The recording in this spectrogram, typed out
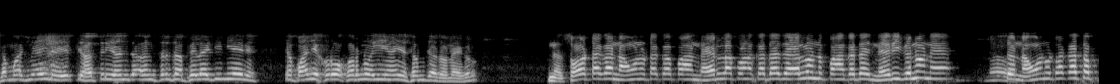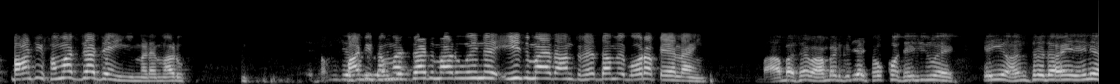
સમાજમાં આવીને એક હતરી અંધશ્રદ્ધા ફેલાઈ ની આય ને તે પાંજે ખરો ખરનો એ અહીંયા સમજાતો નહીં ખરો. ને સો ટકા નવ્વાણું ટકા પા નહેરલા પણ કદાચ હાલો ને પા કદાચ નેરી ગયો ને તો નવ્વાણું ટકા તો પાંચી સમાજ જા જ ઈ મળે મારું. પાંચી સમાજ જા મારું હોય ને એ જ મારે અંધશ્રદ્ધા મેં બોરા પહેલા બાબા સાહેબ આંબેડકર ચોખ્ખો થઈ ગયું હોય કે એ અંધશ્રદ્ધા એને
